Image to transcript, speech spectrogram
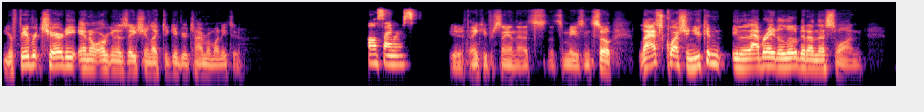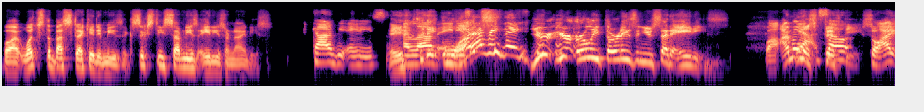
Your favorite charity and organization you like to give your time or money to? alzheimer's Yeah, thank you for saying that. That's that's amazing. So, last question. You can elaborate a little bit on this one, but what's the best decade of music? 60s, 70s, 80s, or 90s? Gotta be 80s 80s? i love 80s What? everything You're you're early 30s and you said 80s. Well, I'm Yeah, almost so- 50. So, I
